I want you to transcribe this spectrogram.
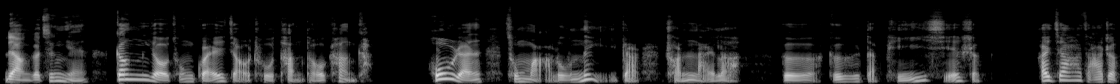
两个青年刚要从拐角处探头看看，忽然从马路那边传来了咯咯的皮鞋声，还夹杂着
